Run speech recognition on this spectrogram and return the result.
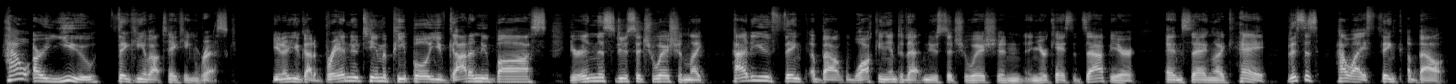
How are you thinking about taking risk? You know, you've got a brand new team of people. You've got a new boss. You're in this new situation. Like, how do you think about walking into that new situation, in your case, at Zapier, and saying, like, hey, this is how I think about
